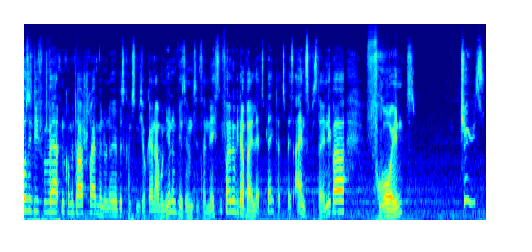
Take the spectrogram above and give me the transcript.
positiv bewerten, Kommentar schreiben. Wenn du neu bist, kannst du mich auch gerne abonnieren. Und wir sehen uns in der nächsten Folge wieder bei Let's Play Dead Space 1. Bis dahin, lieber Freund. Tschüss.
